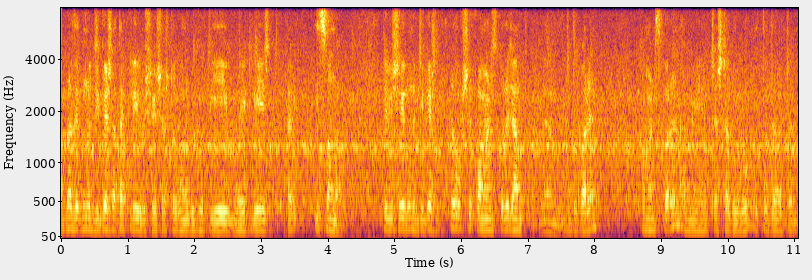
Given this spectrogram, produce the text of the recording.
আপনাদের কোনো জিজ্ঞাসা থাকলে এই বিষয়ে ষষ্ঠ কোনো বিজ্ঞপ্তি মেরিট লিস্ট ইসনও এই বিষয়ে কোনো জিজ্ঞাসা থাকলে অবশ্যই কমেন্টস করে জানতে পারেন। কমেন্টস করেন, আমি চেষ্টা করব উত্তর দেওয়ার জন্য।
